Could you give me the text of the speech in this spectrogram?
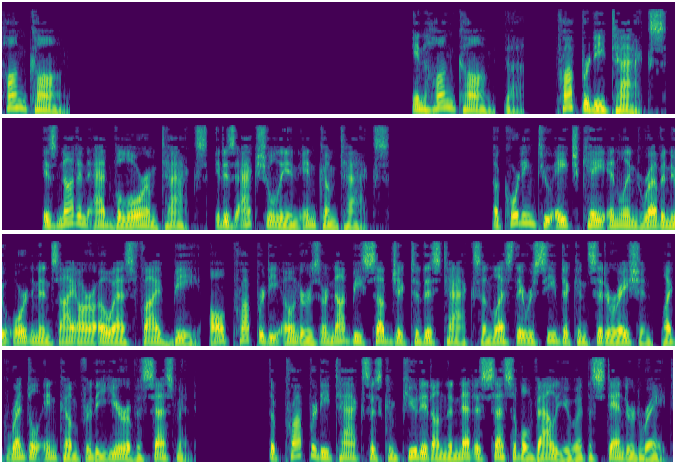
Hong Kong In Hong Kong, the «property tax» is not an ad valorem tax, it is actually an income tax. According to HK Inland Revenue Ordinance IROS 5B, all property owners are not be subject to this tax unless they received a consideration, like rental income for the year of assessment. The property tax is computed on the net assessable value at the standard rate.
